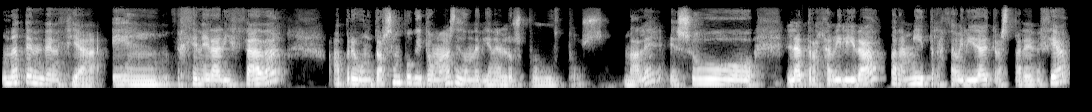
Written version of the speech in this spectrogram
una tendencia en, generalizada a preguntarse un poquito más de dónde vienen los productos, ¿vale? Eso, la trazabilidad, para mí, trazabilidad y transparencia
